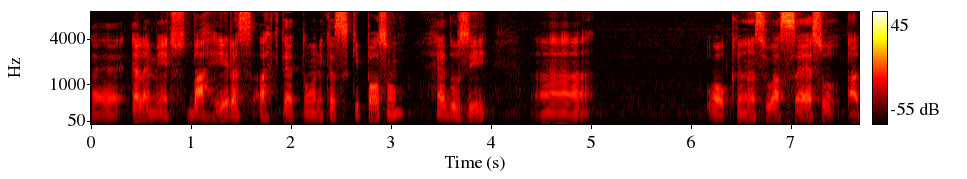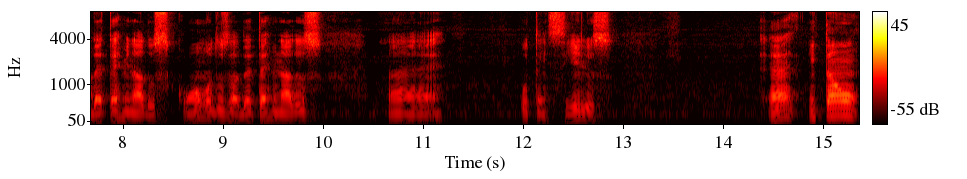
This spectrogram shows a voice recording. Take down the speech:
é, elementos, barreiras arquitetônicas que possam reduzir o alcance, o acesso a determinados cômodos, a determinados é, utensílios. É, então,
